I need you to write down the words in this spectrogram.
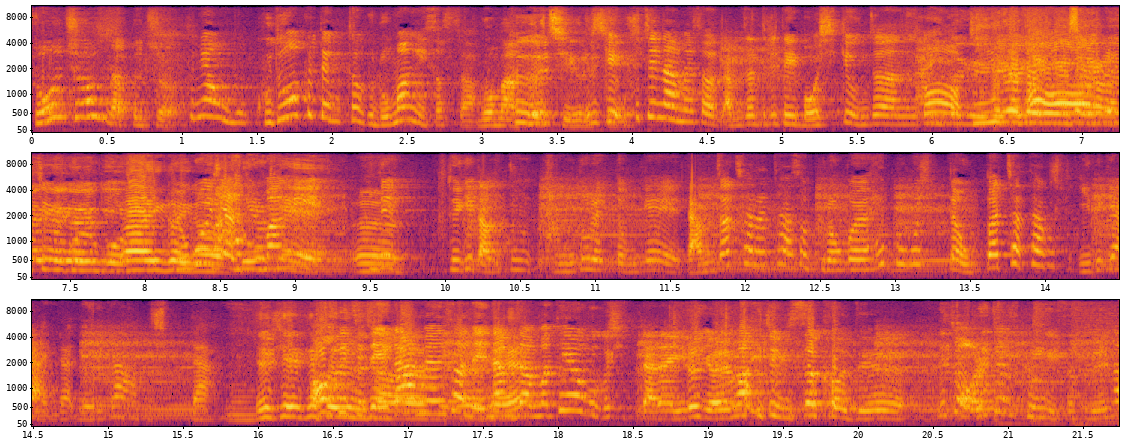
좋은 추억, 나쁜 추억. 그냥 뭐 고등학교 때부터 그 로망이 있었어. 로망, 그 그렇지, 그렇지. 이렇게 후진하면서 남자들이 되게 멋있게 운전하는 거. 이거, 이거, 이거, 이거, 그렇지, 이거, 이거, 이거, 이거. 아, 이거, 이거. 이렇게. 로망이. 응. 근데 되게 나도 좀 당돌했던 게 남자 차를 타서 그런 걸 해보고 싶다, 오빠 차 타고 싶다 이게 아니라 내가 하고 싶다. 이렇게 이렇게 어, 그치. 내가 하면서 내 네. 남자 한번 태워보고 싶다. 나 이런 열망이 좀 있었거든. 근데 좀 어릴 때부터 그런 게 있었어. 그래서,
